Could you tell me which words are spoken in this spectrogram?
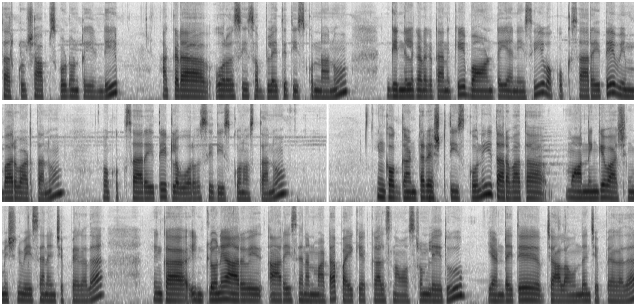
సర్కుల్ షాప్స్ కూడా ఉంటాయండి. అక్కడ ఊరవసి సబ్బులు అయితే తీసుకున్నాను. గిన్నెలు కడగటానికి బాగుంటాయి అనేసి ఒక్కొక్కసారి అయితే విమ్ బార్ వాడతాను. ఒక్కొక్కసారి అయితే ఇట్లా ఊరవసి తీసుకొని వస్తాను. ఇంకొక గంట రెస్ట్ తీసుకొని తర్వాత మార్నింగే వాషింగ్ మిషన్ వేసానని చెప్పా కదా. ఇంకా ఇంట్లోనే ఆరవే ఆరేసానమాట పైకి ఎక్కాల్సిన అవసరం లేదు. ఎండ అయితే చాలా ఉందని చెప్పా కదా.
